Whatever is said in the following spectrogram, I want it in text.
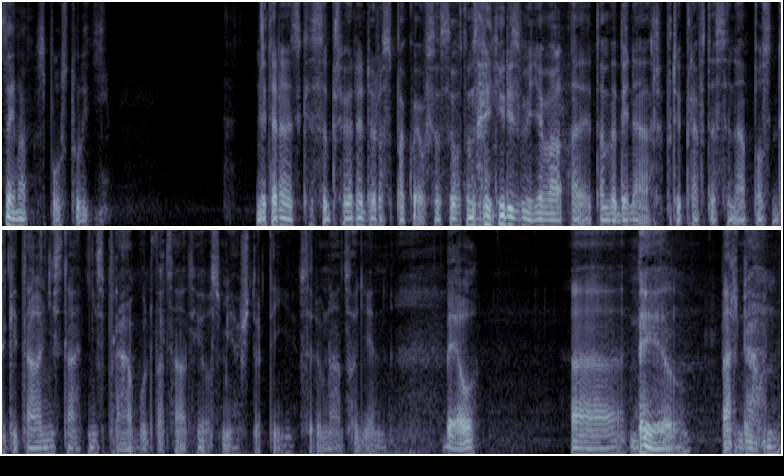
zajímat spoustu lidí. Mě teda vždycky se přivede do rozpaku, já už jsem se o tom tady někdy zmiňoval, ale je tam webinář, připravte se na post digitální státní zprávu 28.4. v 17 hodin. Byl. Uh, byl, pardon,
